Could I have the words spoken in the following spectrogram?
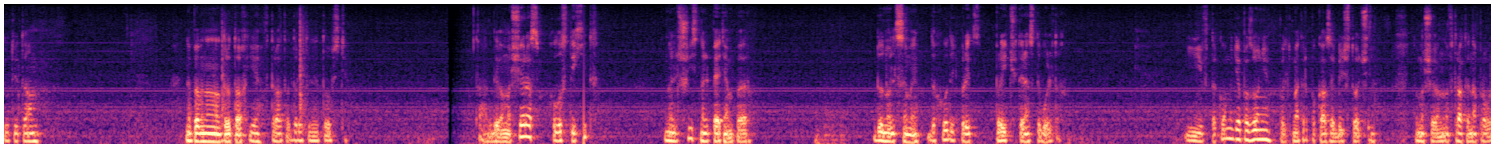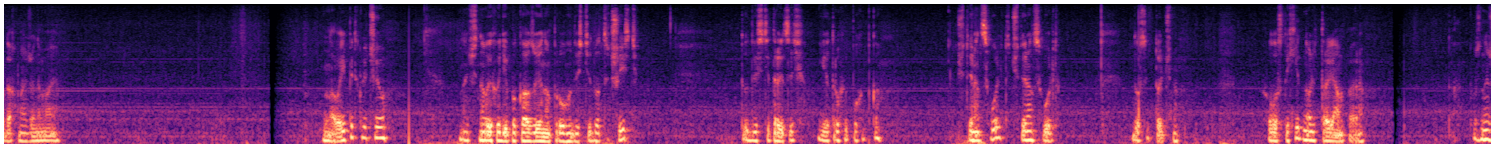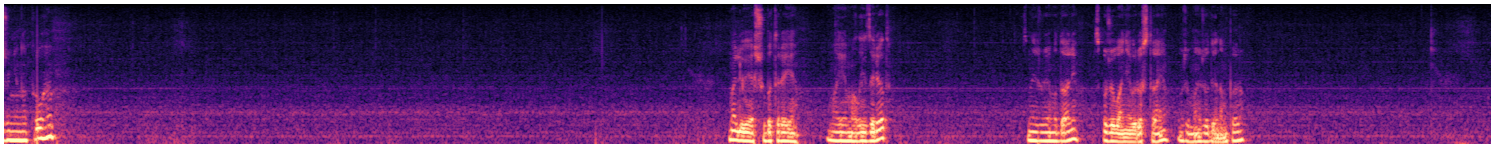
Тут і там. Напевно, на дротах є втрата дроти не товсті. Так, дивимося ще раз. Холостий хід 0,6-0,5 ампер. До 0,7 доходить при, при 14 вольтах. І в такому діапазоні вольтметр показує більш точно, тому що втрати на проводах майже немає. Новий підключив. Значить, на виході показує напругу 226. Тут 230 є трохи похибка. 14 вольт, 14 вольт. Досить точно. Холостий хід 0,3 ампера. По зниженню напруги. Малює, що батарея має малий заряд. Знижуємо далі. Споживання виростає, вже майже 1 ампер.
